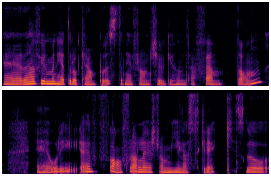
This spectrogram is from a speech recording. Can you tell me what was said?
Eh, den här filmen heter då Krampus, den är från 2015. Eh, och det är, ja, för alla er som gillar skräck så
